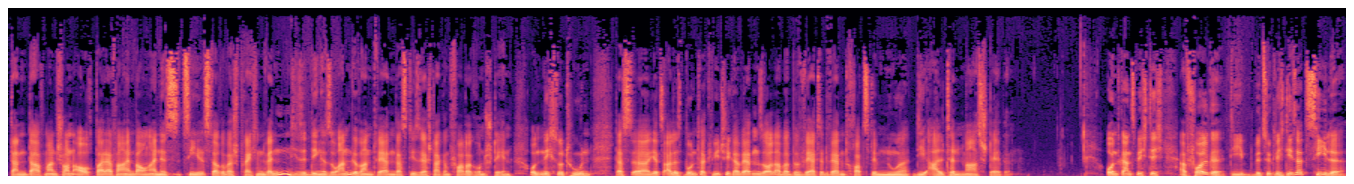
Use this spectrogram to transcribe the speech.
Dann darf man schon auch bei der Vereinbarung eines Ziels darüber sprechen, wenn diese Dinge so angewandt werden, dass die sehr stark im Vordergrund stehen und nicht so tun, dass äh, jetzt alles bunter, quietschiger werden soll, aber bewertet werden trotzdem nur die alten Maßstäbe. Und ganz wichtig, Erfolge, die bezüglich dieser Ziele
